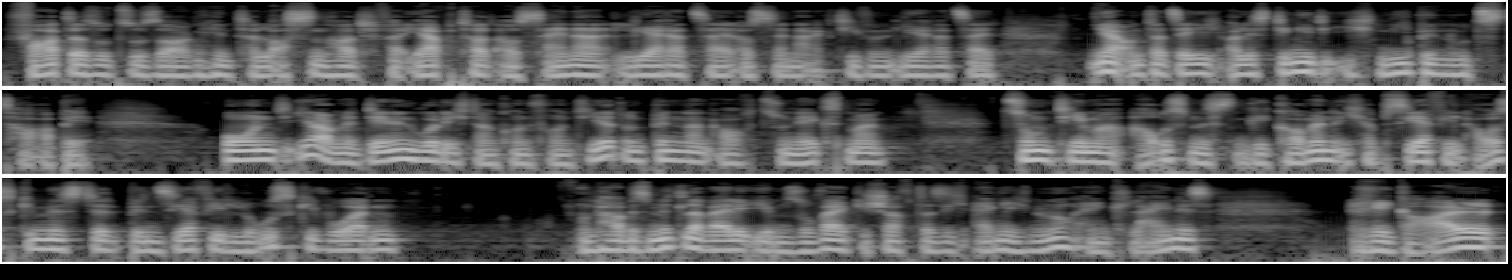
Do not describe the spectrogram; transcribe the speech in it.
Vater sozusagen hinterlassen hat, vererbt hat aus seiner Lehrerzeit, aus seiner aktiven Lehrerzeit. Ja, und tatsächlich alles Dinge, die ich nie benutzt habe. Und ja, mit denen wurde ich dann konfrontiert und bin dann auch zunächst mal zum Thema Ausmisten gekommen. Ich habe sehr viel ausgemistet, bin sehr viel losgeworden und habe es mittlerweile eben so weit geschafft, dass ich eigentlich nur noch ein kleines Regal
